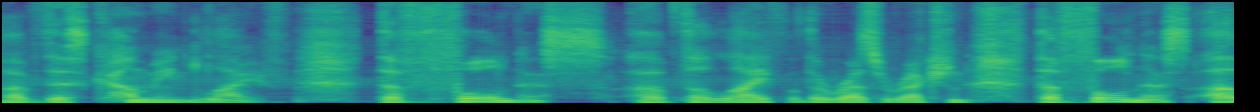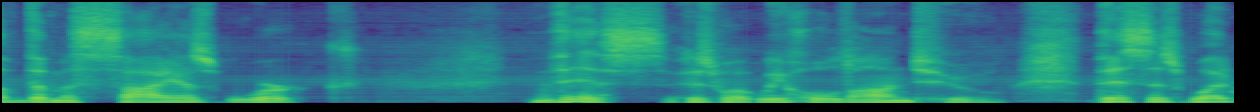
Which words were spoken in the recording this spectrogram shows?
of this coming life, the fullness of the life of the resurrection, the fullness of the Messiah's work. This is what we hold on to. This is what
